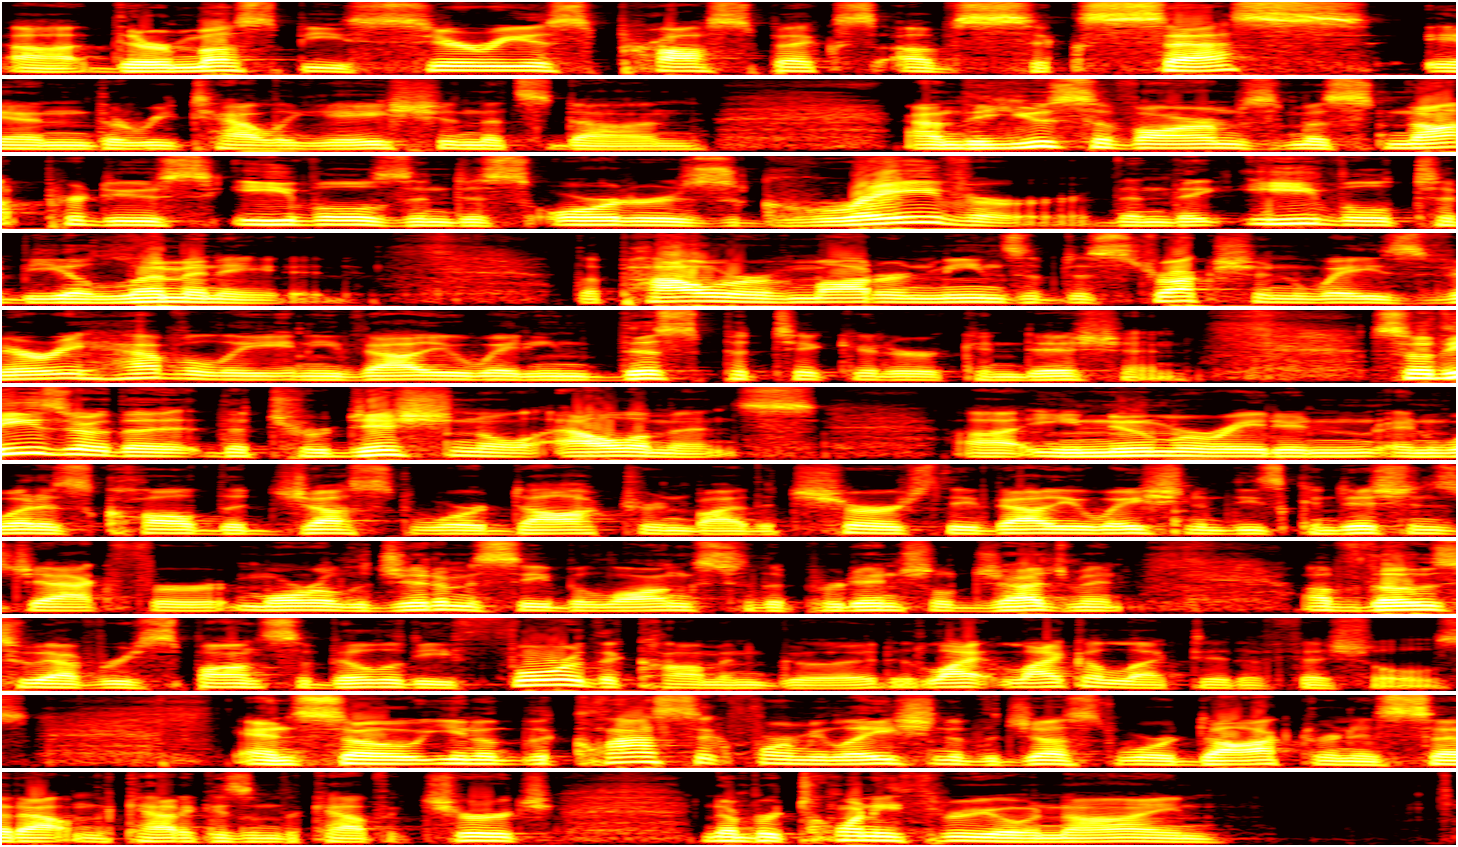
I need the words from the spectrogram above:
Uh, there must be serious prospects of success in the retaliation that's done, and the use of arms must not produce evils and disorders graver than the evil to be eliminated the power of modern means of destruction weighs very heavily in evaluating this particular condition. So these are the, the traditional elements uh, enumerated in, in, what is called the just war doctrine by the church. The evaluation of these conditions, Jack, for moral legitimacy belongs to the prudential judgment of those who have responsibility for the common good, like, like elected officials. And so, you know, the classic formulation of the just war doctrine is set out in the Catechism of the Catholic Church, number 2309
